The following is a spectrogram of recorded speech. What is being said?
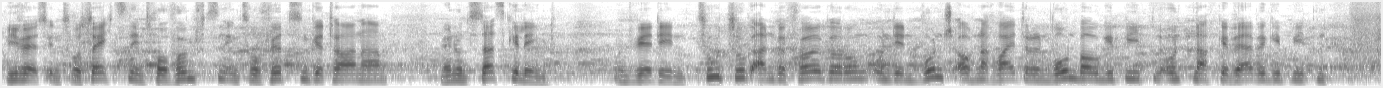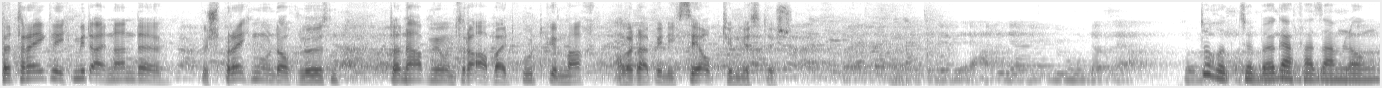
wie wir es in 2016, in 2015, in 2014 getan haben. Wenn uns das gelingt und wir den Zuzug an Bevölkerung und den Wunsch auch nach weiteren Wohnbaugebieten und nach Gewerbegebieten verträglich miteinander besprechen und auch lösen, dann haben wir unsere Arbeit gut gemacht. Aber da bin ich sehr optimistisch. Zurück zur Bürgerversammlung.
